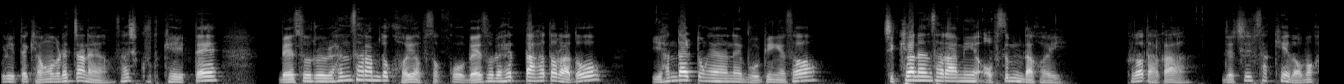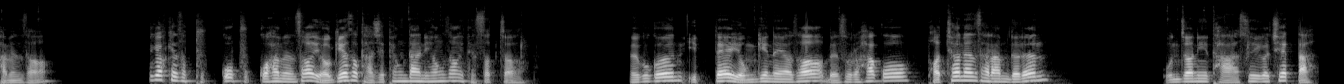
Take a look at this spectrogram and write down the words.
우리 이때 경험을 했잖아요. 49K 때 매수를 한 사람도 거의 없었고, 매수를 했다 하더라도 이 한 달 동안의 무빙에서 지켜낸 사람이 없습니다, 거의. 그러다가 이제 74K 넘어가면서 추격해서 붙고 붙고 하면서 여기에서 다시 평단이 형성이 됐었죠. 결국은 이때 용기 내어서 매수를 하고 버텨낸 사람들은 온전히 다 수익을 취했다.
